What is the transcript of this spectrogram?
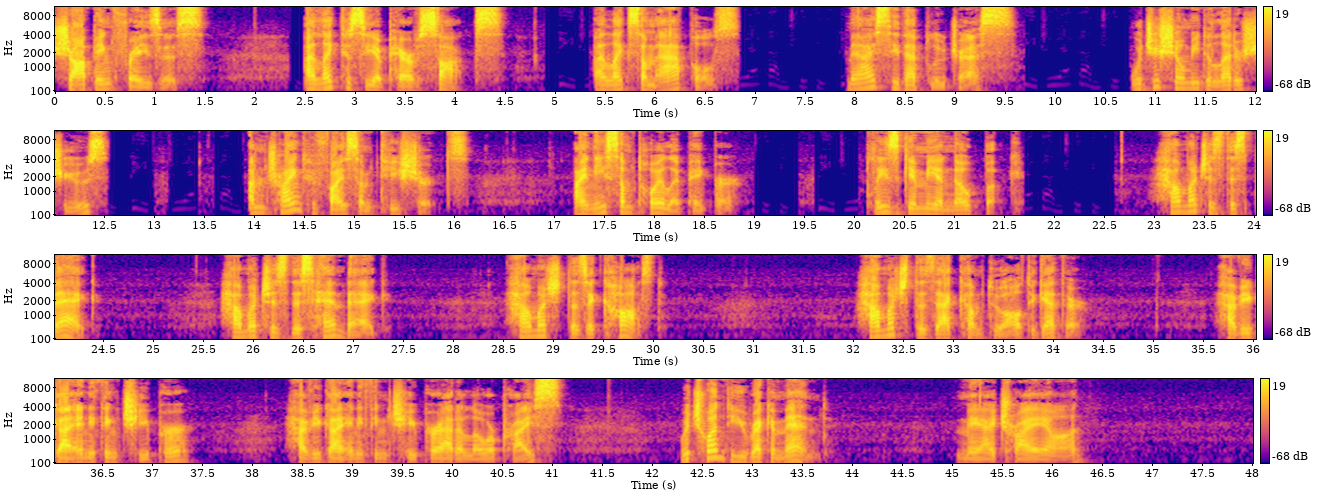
Shopping phrases. I like to see a pair of socks. I like some apples. May I see that blue dress? Would you show me the leather shoes? I'm trying to find some t shirts. I need some toilet paper. Please give me a notebook. How much is this bag? How much is this handbag? How much does it cost? How much does that come to altogether? Have you got anything cheaper? Have you got anything cheaper at a lower price? Which one do you recommend? May I try it on?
